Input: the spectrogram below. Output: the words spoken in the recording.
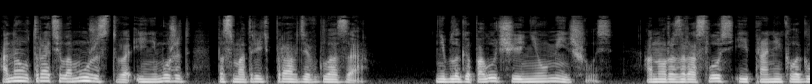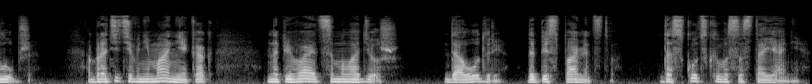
она утратила мужество и не может посмотреть правде в глаза. Неблагополучие не уменьшилось, оно разрослось и проникло глубже. Обратите внимание, как напивается молодежь. До одри, до беспамятства, до скотского состояния.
